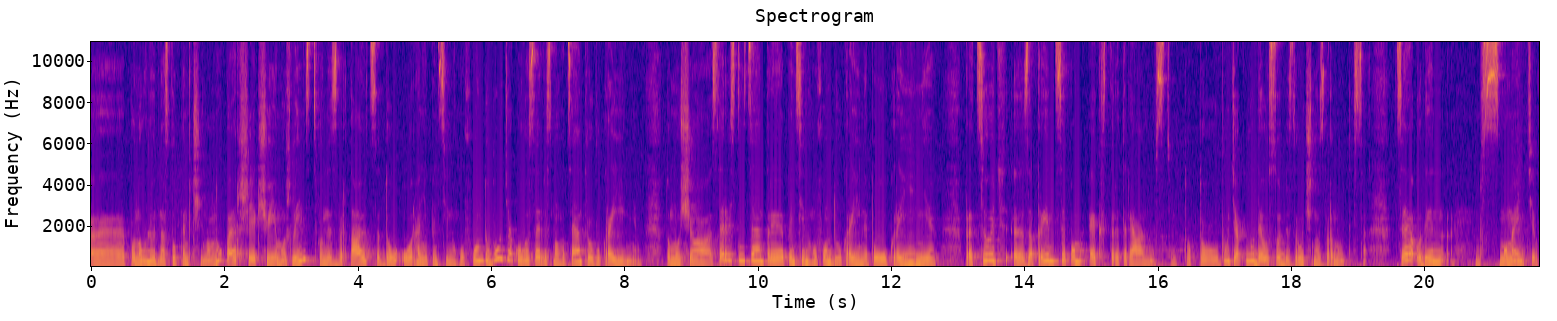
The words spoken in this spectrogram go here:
е, поновлюють наступним чином. Ну, перше, якщо є можливість, вони звертаються до органів пенсійного фонду будь-якого сервісного центру в Україні, тому що сервісні центри пенсійного фонду України по Україні. Працюють е, за принципом екстериторіальності, тобто будь-яку, де особі зручно звернутися. Це один з моментів.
